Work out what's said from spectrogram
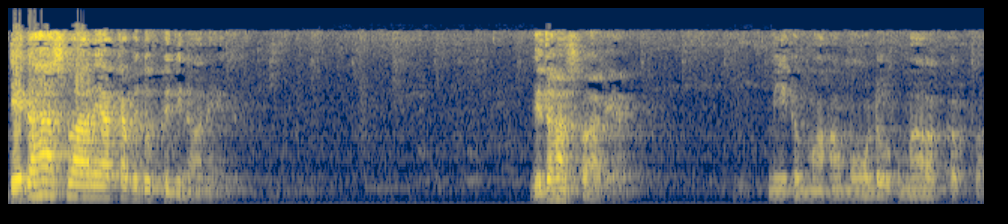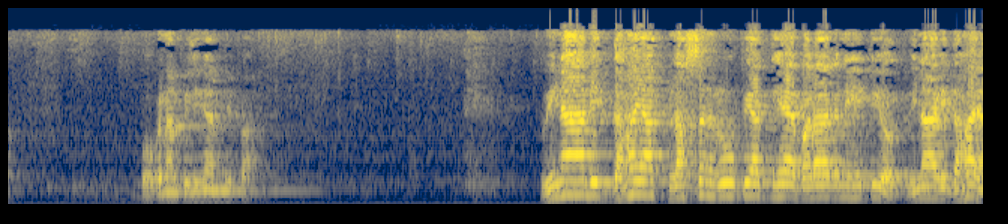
2000 වාරයක් අපි දුක් විඳිනවා නේද? 2000 වාරයක්. මේක මහා මෝඩ උපමාවක් අප්පා. ඕක නම් පිළිගන්න එපා. විනාඩි 10ක් ලස්සන රූපයක් දිහා බලාගෙන හිටියොත් විනාඩි 10ක්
